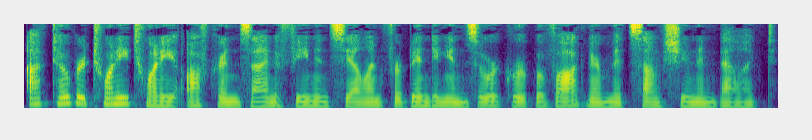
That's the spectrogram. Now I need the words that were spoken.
Oktober 2020 aufgrund seiner finanziellen Verbindungen zur Gruppe Wagner mit Sanktionen belegt.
